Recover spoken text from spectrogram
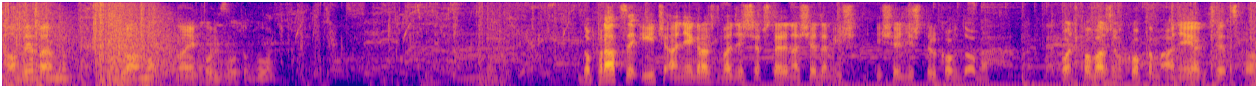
No wyjebałem mu. Lomo. No i chuj, dwóch to było. Do pracy idź, a nie grasz 24 na 7 i, i siedzisz tylko w domu. Bądź poważnym chłopem, a nie jak dziecko.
